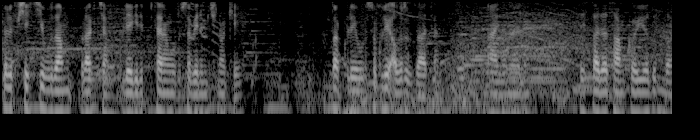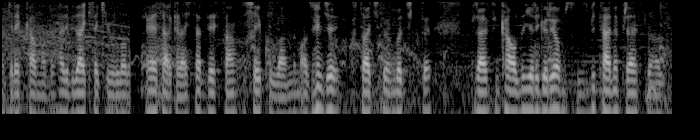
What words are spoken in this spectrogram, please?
Şöyle fişekçiyi buradan bırakacağım. Kuleye gidip bir tane vurursa benim için okey. Buradan kuleye vurursa kuleyi alırız zaten. Aynen öyle. Testayda tam koyuyordum da gerek kalmadı. Hadi bir dahaki rakibi bulalım. Evet arkadaşlar destansı şey kullandım. Az önce kutu açtığımda çıktı. Prensin kaldığı yeri görüyor musunuz? Bir tane prens lazım.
